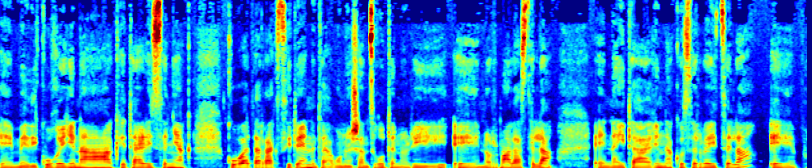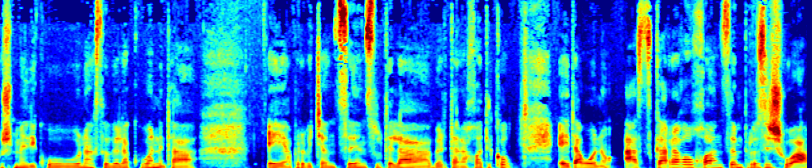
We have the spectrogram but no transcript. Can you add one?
e, mediku gehienak eta erizainak kubatarrak ziren, eta bueno, esan ziguten hori e, normala zela, e, nahita egindako zerbait zela, e, pues, medikunak zeudela kuban, eta e, aprobetxantzen zutela bertara joateko. Eta, bueno, azkarrago joan zen prozesua,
